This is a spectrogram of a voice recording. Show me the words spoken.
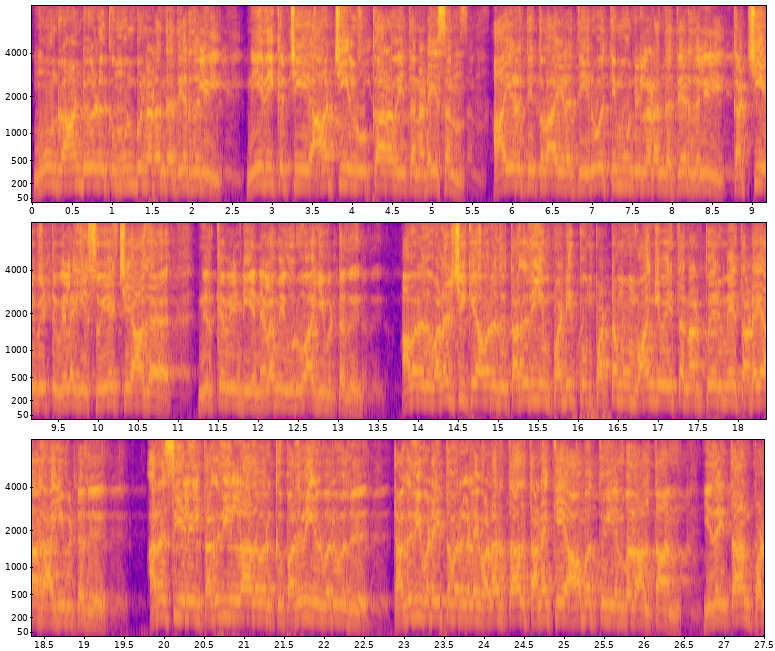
மூன்று ஆண்டுகளுக்கு முன்பு நடந்த தேர்தலில் நீதி கட்சியை ஆட்சியில் உட்கார வைத்த நடேசன் ஆயிரத்தி தொள்ளாயிரத்தி இருபத்தி மூன்றில் நடந்த தேர்தலில் கட்சியை விட்டு விலகி சுயேட்சையாக நிற்க வேண்டிய நிலைமை உருவாகிவிட்டது. அவரது வளர்ச்சிக்கு அவரது தகுதியும் படிப்பும் பட்டமும் வாங்கி வைத்த நற்பேருமே தடையாக ஆகிவிட்டது. அரசியலில் தகுதியில்லாதவருக்கு பதவிகள் வருவது தகுதி படைத்தவர்களை வளர்த்தால் தனக்கே ஆபத்து என்பதால் தான். இதைத்தான் பழ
